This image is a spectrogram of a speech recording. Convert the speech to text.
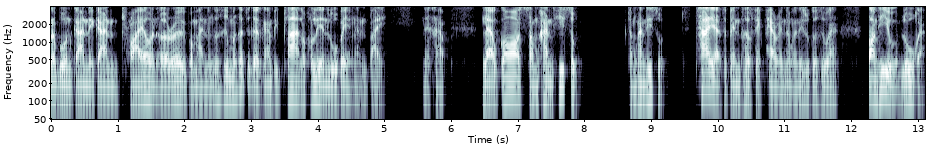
กระบวนการในการ trial and error ประมาณนึงก็คือมันก็จะเกิดการผิดพลาดแล้วก็เรียนรู้ไปอย่างนั้นไปนะครับ แล้วก็สำคัญที่สุดสำคัญที่สุด ถ้าอยากจะเป็น perfect parent สำคัญที่สุดก็คือว่า ตอนที่อยู่กับลูกอะ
